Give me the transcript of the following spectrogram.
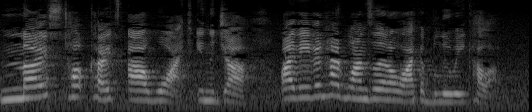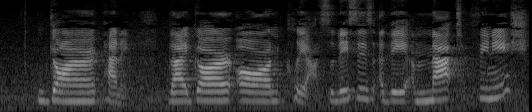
Most top coats are white in the jar. I've even had ones that are like a bluey colour. Don't panic. They go on clear. So this is the matte finish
